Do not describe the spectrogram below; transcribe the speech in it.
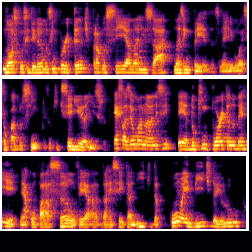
nós consideramos importante para você analisar nas empresas. Né? Ele, esse é o quadro simples. O que, que seria isso? É fazer uma análise é, do que importa no DRE, né? a comparação, ver a, da receita líquida com a EBITDA e o lucro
